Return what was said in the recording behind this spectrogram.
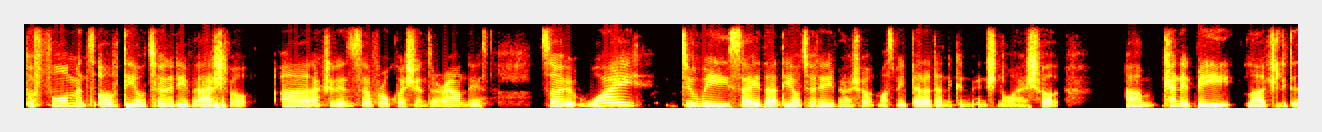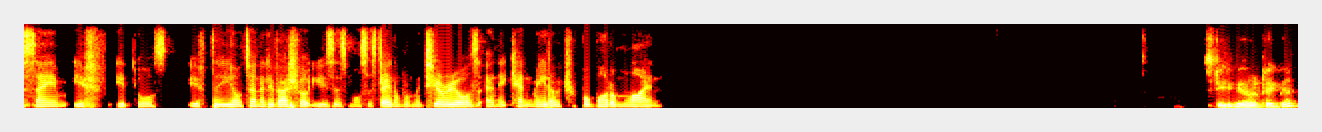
performance of the alternative asphalt. Uh, actually, there's several questions around this. So why do we say that the alternative asphalt must be better than the conventional asphalt? Um, can it be largely the same if it was, if the alternative asphalt uses more sustainable materials and it can meet a triple bottom line? Steve, you want to take that?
